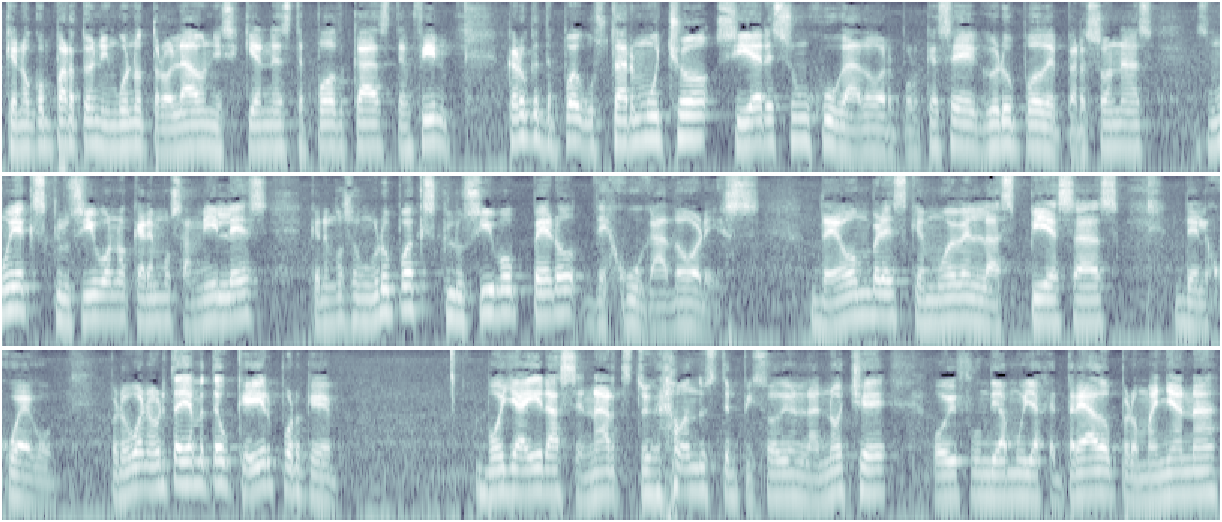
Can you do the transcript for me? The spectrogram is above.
que no comparto en ningún otro lado, ni siquiera en este podcast, en fin, creo que te puede gustar mucho si eres un jugador, porque ese grupo de personas es muy exclusivo, no queremos a miles, queremos un grupo exclusivo pero de jugadores, de hombres que mueven las piezas del juego. Pero bueno, ahorita ya me tengo que ir porque voy a ir a cenar. Te estoy grabando este episodio en la noche. Hoy fue un día muy ajetreado, pero mañana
